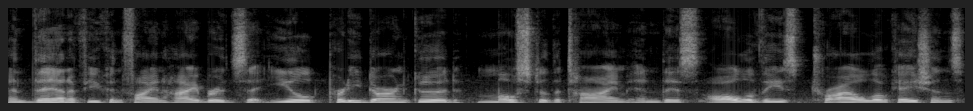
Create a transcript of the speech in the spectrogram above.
And then if you can find hybrids that yield pretty darn good most of the time in this all of these trial locations,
